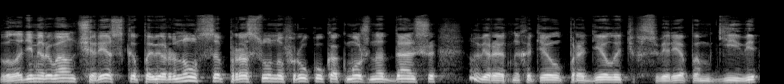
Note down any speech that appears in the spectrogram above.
Владимир Иванович резко повернулся, просунув руку как можно дальше, ну, вероятно, хотел проделать в свирепом гиве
